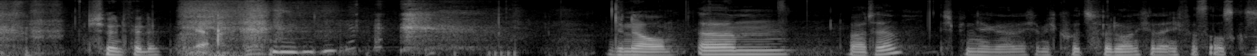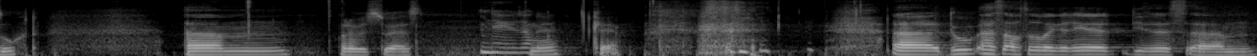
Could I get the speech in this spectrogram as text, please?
schön, Philipp. Ja. genau. Ähm, warte, ich bin hier gerade, ich habe mich kurz verloren. Ich hatte eigentlich was ausgesucht. Ähm, oder willst du erst? Nee, sag. Nee? Okay. äh, du hast auch darüber geredet, dieses, ähm,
